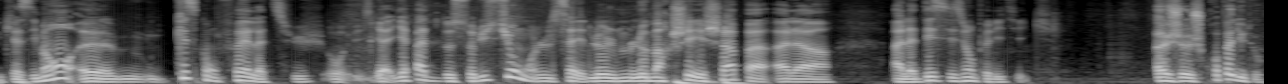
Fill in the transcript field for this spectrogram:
quasiment. Euh, qu'est-ce qu'on fait là-dessus? Il n'y a, pas de solution. Le, marché échappe à, la, à la décision politique. Ah, je ne crois pas du tout.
